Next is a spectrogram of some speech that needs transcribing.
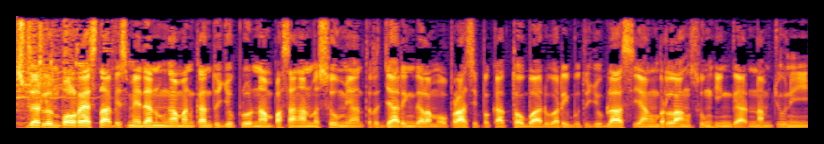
Sudarlun Polres Tabis Medan mengamankan 76 pasangan mesum yang terjaring dalam operasi Pekat Toba 2017 yang berlangsung hingga 6 Juni.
